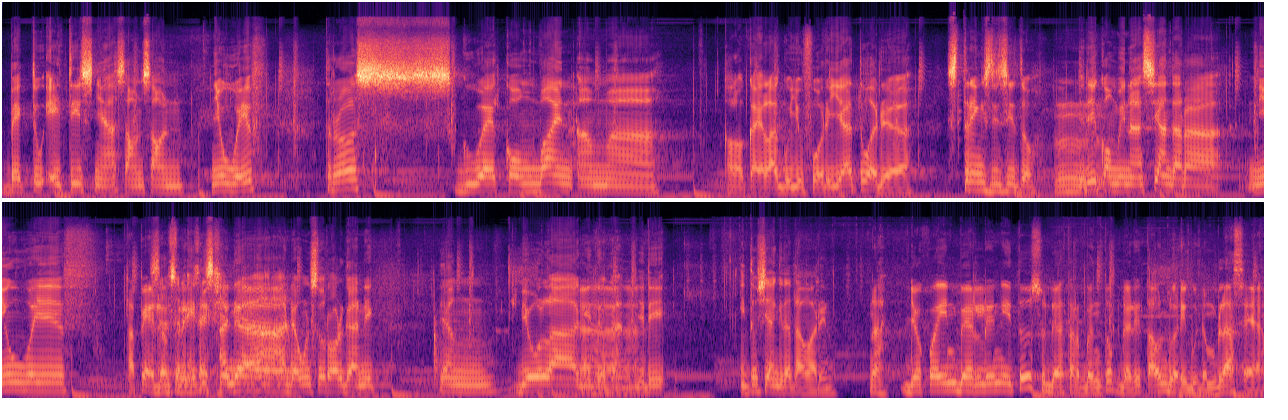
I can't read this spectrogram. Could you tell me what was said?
back to 80s-nya, sound-sound new wave. Terus gue combine sama kalau kayak lagu Euphoria tuh ada strings di situ. Jadi kombinasi antara new wave Tapi ada sound string 80s, sectionnya. ada ada unsur organik yang biola gitu kan. Jadi itu sih yang kita tawarin. Nah, Joko in Berlin itu sudah terbentuk dari tahun 2016 ya.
